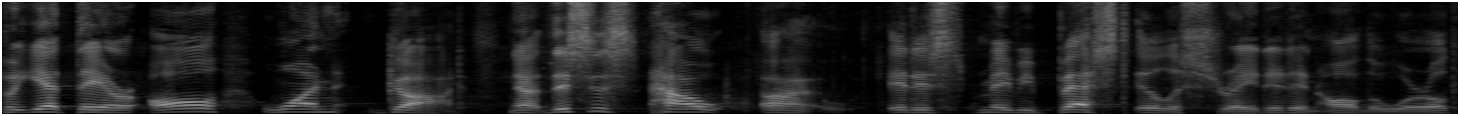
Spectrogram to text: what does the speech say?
but yet they are all one God. Now, this is how uh, it is maybe best illustrated in all the world.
